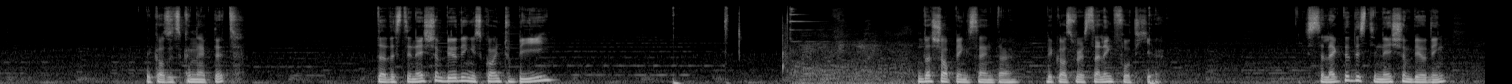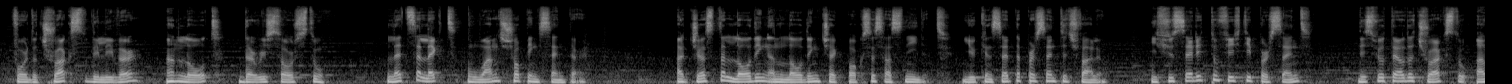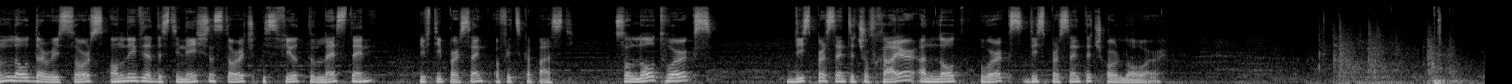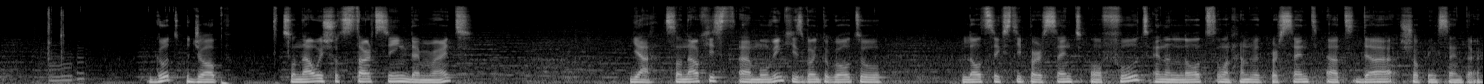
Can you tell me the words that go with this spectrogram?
Because it's connected. The destination building is going to be... The shopping center. Because we're selling food here. Select the destination building for the trucks to deliver, unload the resource to. Let's select one shopping center. Adjust the loading and unloading checkboxes as needed. You can set the percentage value. If you set it to 50%, this will tell the trucks to unload the resource only if the destination storage is filled to less than 50% of its capacity. So load works this percentage of higher, unload works this percentage or lower. Good job. So now we should start seeing them, right? Yeah, so now he's uh, moving. He's going to go to load 60% of food and unload 100% at the shopping center.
